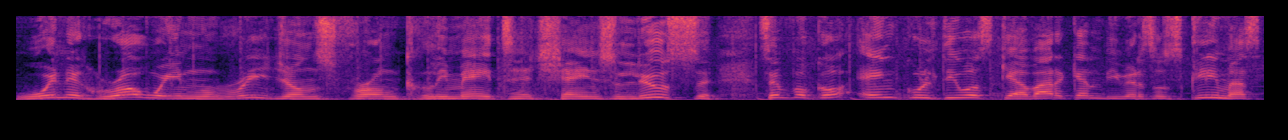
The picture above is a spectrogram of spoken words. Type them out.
When Growing Regions from Climate Change Loose se enfocó en cultivos que abarcan diversos climas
